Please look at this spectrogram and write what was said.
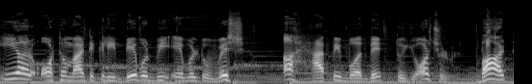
year automatically they would be able to wish a happy birthday to your children. But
